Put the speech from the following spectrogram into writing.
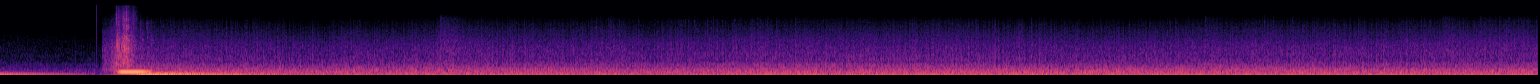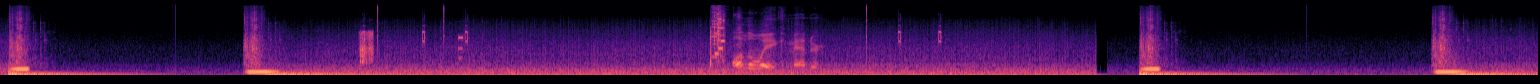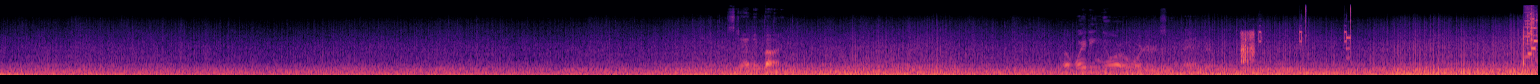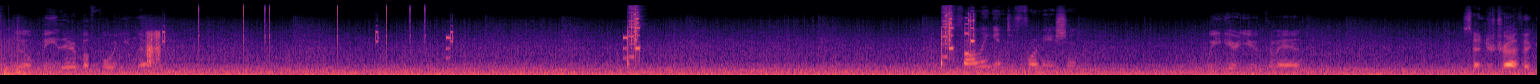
On the way, Commander. Standing by. Awaiting your orders, Commander. We'll be there before you know it. Falling into formation. We hear you, Command. Send your traffic.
